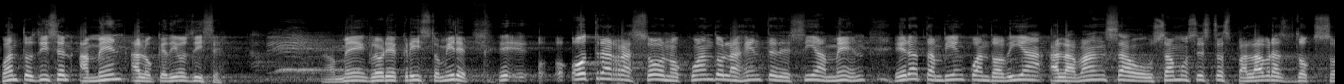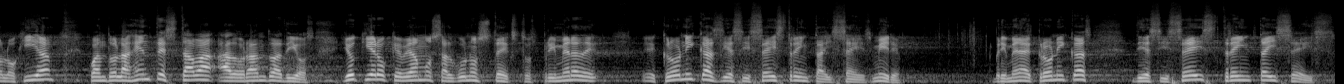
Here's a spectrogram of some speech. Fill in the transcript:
¿Cuántos dicen amén a lo que Dios dice? Amén, gloria a Cristo. Mire, eh, otra razón o cuando la gente decía amén era también cuando había alabanza o usamos estas palabras doxología, cuando la gente estaba adorando a Dios. Yo quiero que veamos algunos textos. Primera de eh, Crónicas 16:36. Mire, Primera de Crónicas 16:36.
